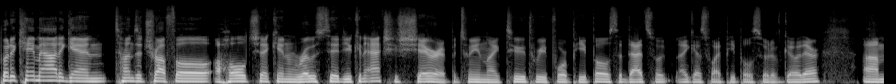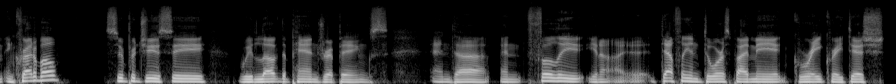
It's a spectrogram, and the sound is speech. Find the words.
But it came out again, tons of truffle, a whole chicken roasted. You can actually share it between like two, three, four people. So that's what I guess why people sort of go there. Um, incredible, super juicy. We love the pan drippings and uh, and fully, you know, definitely endorsed by me. Great, great dish.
